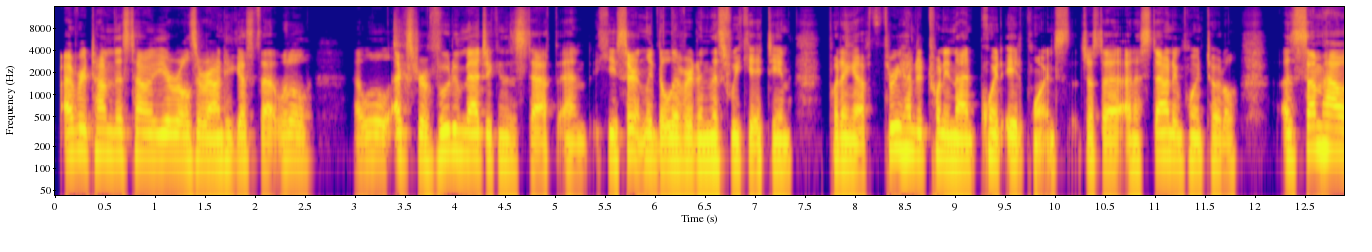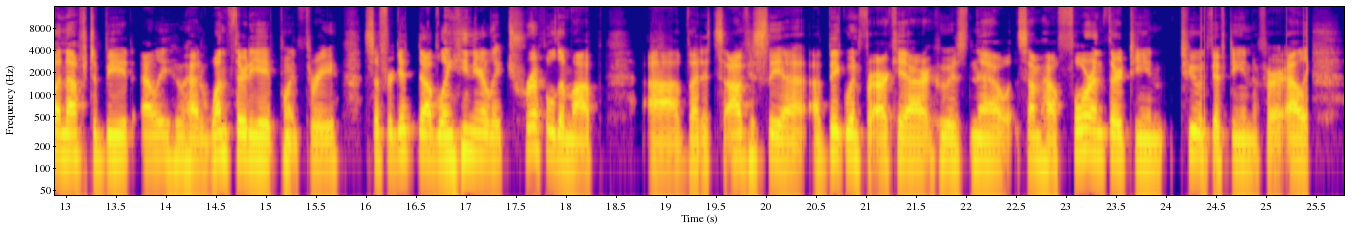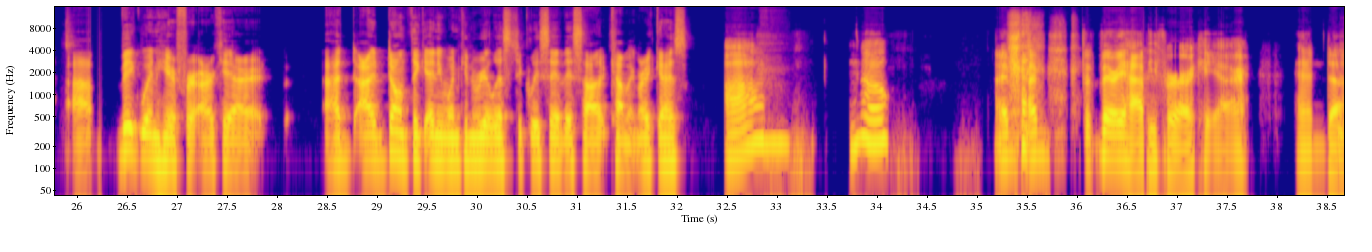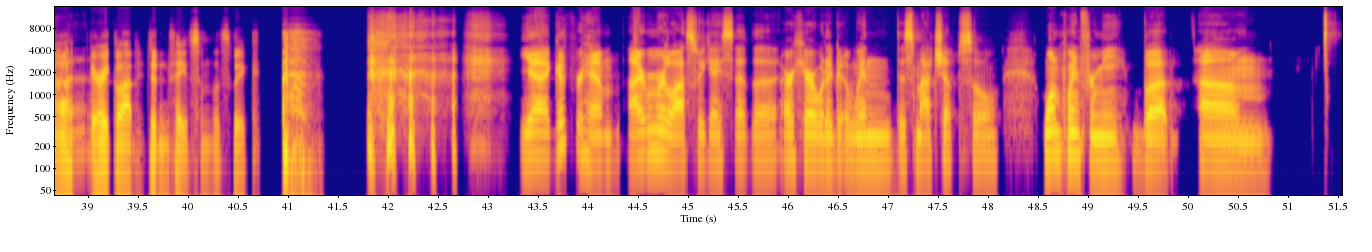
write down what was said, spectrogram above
every time this time of year rolls around, he gets that little a little extra voodoo magic in his step, and he certainly delivered in this week 18, putting up 329.8 points, just a, an astounding point total. Uh, somehow enough to beat Ellie, who had 138.3. So forget doubling, he nearly tripled him up. Uh, but it's obviously a, a, big win for RKR, who is now somehow 4 and 13, 2 and 15 for Ellie. Uh, big win here for RKR. I, I don't think anyone can realistically say they saw it coming, right, guys? Um, no. I'm I'm very happy for RKR, and uh, very glad I didn't face him this week. yeah, good for him. I remember last week I said that RKR would have to win this matchup, so one point for me. But um,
